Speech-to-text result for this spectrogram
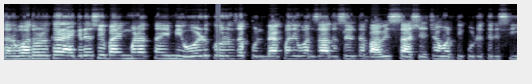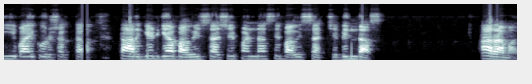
सर्वात ओळखर अग्रेसिव्ह बाईंग म्हणत नाही. मी होल्ड करून जर पुलबॅकमध्ये वर जात असेल तर बावीस सहाशेच्या वरती कुठेतरी सीई बाय करू शकता. टार्गेट घ्या बावीस सहाशे पन्नास ते बावीस सातशे. बिंदास. आरामात.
